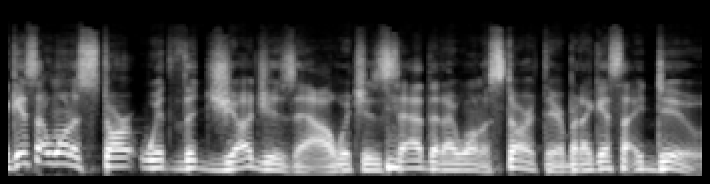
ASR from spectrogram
I guess I want to start with the judges, Al, which is sad that I want to start there, but I guess I do.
